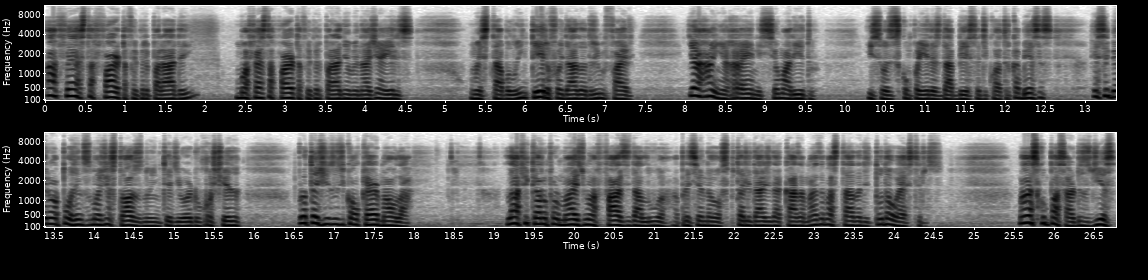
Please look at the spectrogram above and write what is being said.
A festa farta foi preparada em uma festa farta foi preparada em homenagem a eles. Um estábulo inteiro foi dado a Dreamfire, e a rainha Rhaenys, seu marido, e suas companheiras da besta de quatro cabeças receberam aposentos majestosos no interior do rochedo, protegidos de qualquer mal lá. Lá ficaram por mais de uma fase da lua, apreciando a hospitalidade da casa mais abastada de toda Westeros. Mas com o passar dos dias,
